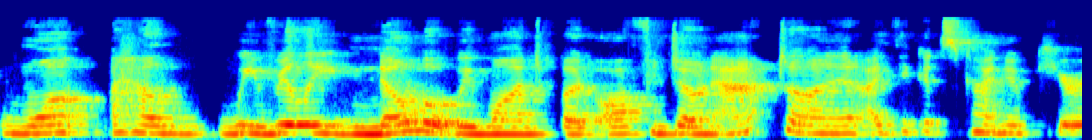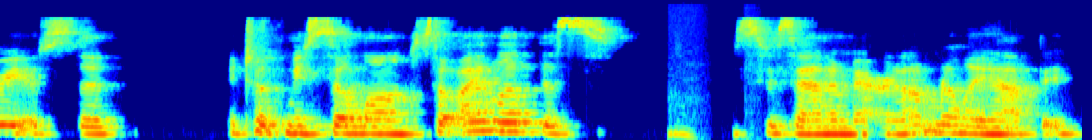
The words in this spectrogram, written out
want, how we really know what we want, but often don't act on it, I think it's kind of curious that it took me so long. So I love this, Susannah Marren. I'm really happy.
